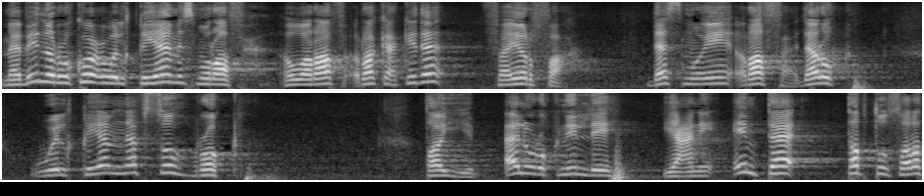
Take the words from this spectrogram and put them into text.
ما بين الركوع والقيام اسمه رفع هو رفع ركع كده فيرفع. ده اسمه إيه؟ رفع ده ركن. والقيام نفسه ركن. طيب قالوا ركنين ليه؟ يعني إمتى تبطل صلاة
